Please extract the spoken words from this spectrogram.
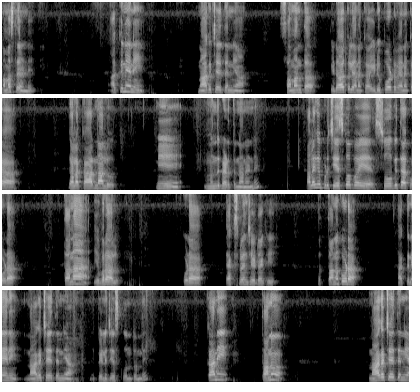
నమస్తే అండి. అక్కినేని నాగచైతన్య సమంత ఇడాకులు వెనక ఇడిపోవటం వెనక గల కారణాలు మీ ముందు పెడుతున్నానండి. అలాగే ఇప్పుడు చేసుకోపోయే శోభిత కూడా తన వివరాలు కూడా ఎక్స్ప్లెయిన్ చేయటానికి తను కూడా అక్కనేని నాగచైతన్య పెళ్ళి చేసుకుంటుంది. కానీ తను నాగచైతన్య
